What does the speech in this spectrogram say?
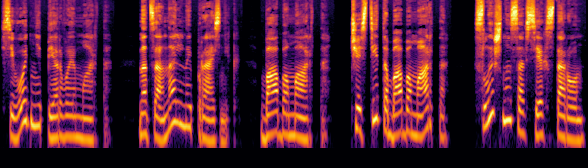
Сегодня 1 марта. Национальный праздник. Баба Марта. Частита Баба Марта. Слышно со всех сторон.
